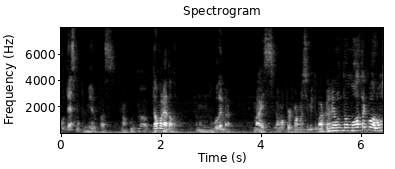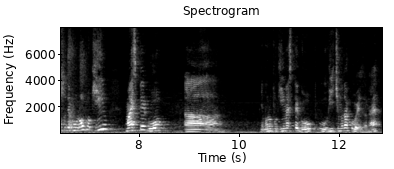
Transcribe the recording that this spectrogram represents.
Ou décimo primeiro para... Dá uma olhada lá, eu não, não vou lembrar. Mas é uma performance muito bacana, então mostra que o Alonso demorou um pouquinho, mas pegou a... Demorou um pouquinho, mas pegou o ritmo da coisa, né?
